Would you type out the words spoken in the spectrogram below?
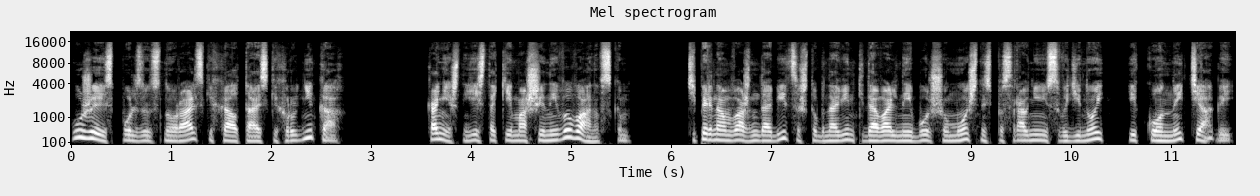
уже используются на уральских и алтайских рудниках. Конечно, есть такие машины и в Ивановском. Теперь нам важно добиться, чтобы новинки давали наибольшую мощность по сравнению с водяной и конной тягой.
